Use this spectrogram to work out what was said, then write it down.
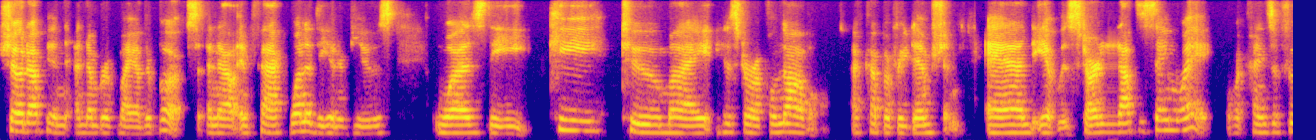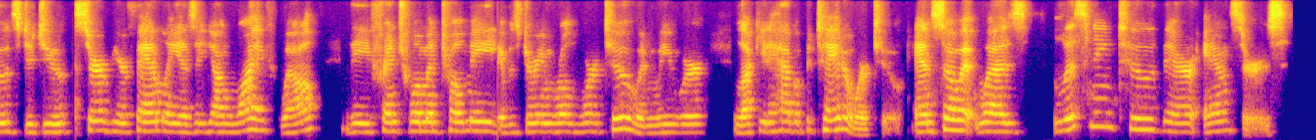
showed up in a number of my other books. And now, in fact, one of the interviews was the key to my historical novel, A Cup of Redemption. And it was started out the same way. What kinds of foods did you serve your family as a young wife? Well, the French woman told me it was during World War II, and we were lucky to have a potato or two. And so it was listening to their answers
